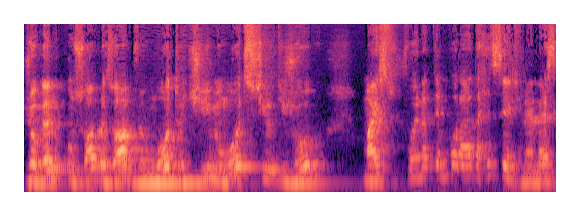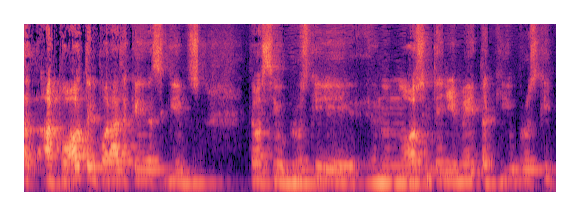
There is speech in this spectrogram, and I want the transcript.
jogando com sobras, óbvio, um outro time, um outro estilo de jogo, mas foi na temporada recente, né? nessa atual temporada que ainda seguimos. Então, assim, o Brusque, no nosso entendimento aqui, o Brusque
